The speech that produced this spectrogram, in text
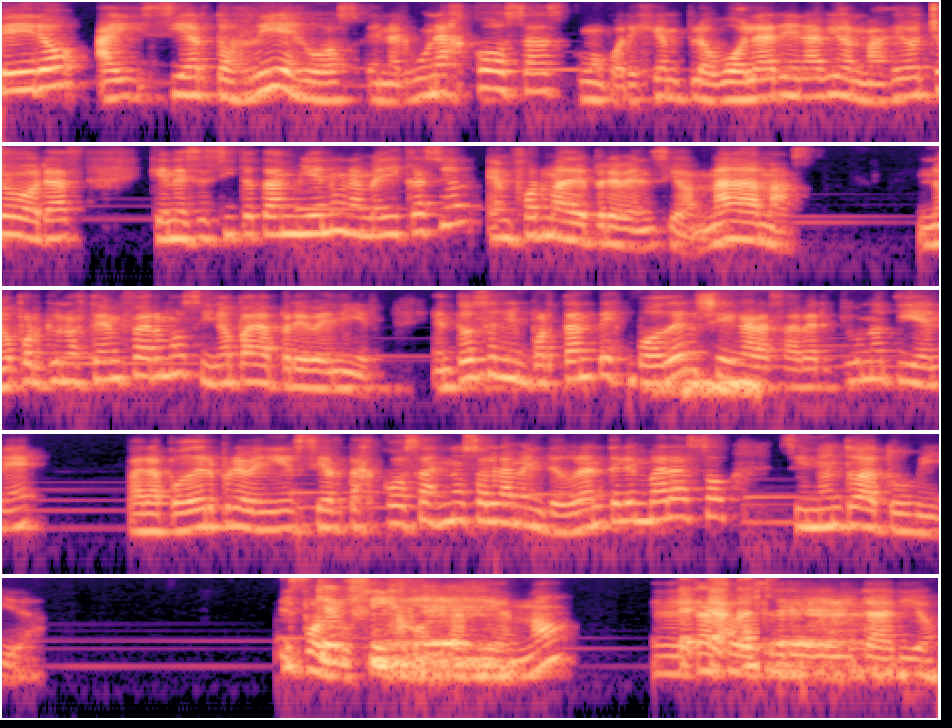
pero hay ciertos riesgos en algunas cosas, como por ejemplo volar en avión más de ocho horas, que necesita también una medicación en forma de prevención, nada más. No porque uno esté enfermo, sino para prevenir. Entonces lo importante es poder llegar a saber qué uno tiene para poder prevenir ciertas cosas, no solamente durante el embarazo, sino en toda tu vida. y por tus hijos también, ¿no? En el eh, caso de ser hereditario.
